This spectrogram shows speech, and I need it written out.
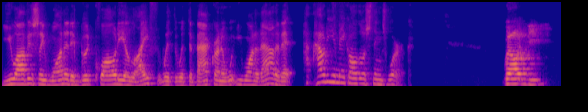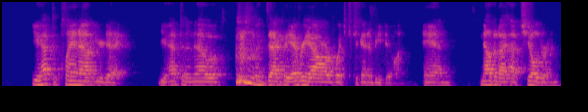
You obviously wanted a good quality of life with with the background of what you wanted out of it. How do you make all those things work? Well, you, you have to plan out your day. You have to know exactly every hour what you're going to be doing. And now that I have children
